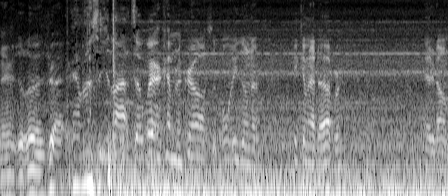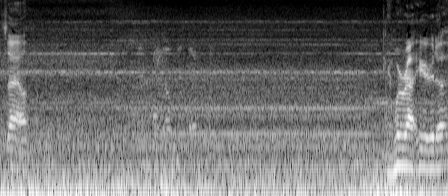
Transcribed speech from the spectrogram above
There's the Lewis right there. I see lights over there coming across the point. He's on the, he coming out the upper. Headed on south. And we're right here at uh,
